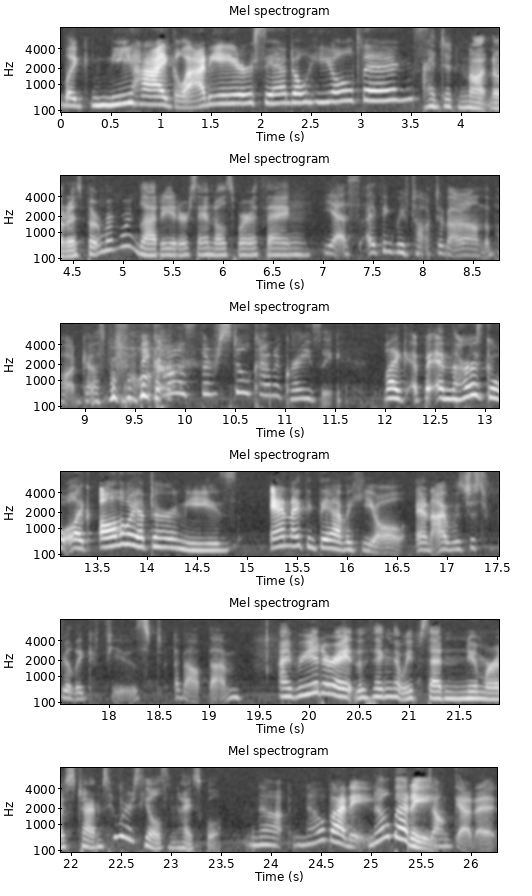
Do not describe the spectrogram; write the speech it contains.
like knee-high gladiator sandal heel things. I did not notice, but remember when gladiator sandals were a thing? Yes, I think we've talked about it on the podcast before. Because they're still kind of crazy. like, but- and hers go like all the way up to her knees, and I think they have a heel, and I was just really confused about them. I reiterate the thing that we've said numerous times. Who wears heels in high school? No, nobody. Nobody. don't get it.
